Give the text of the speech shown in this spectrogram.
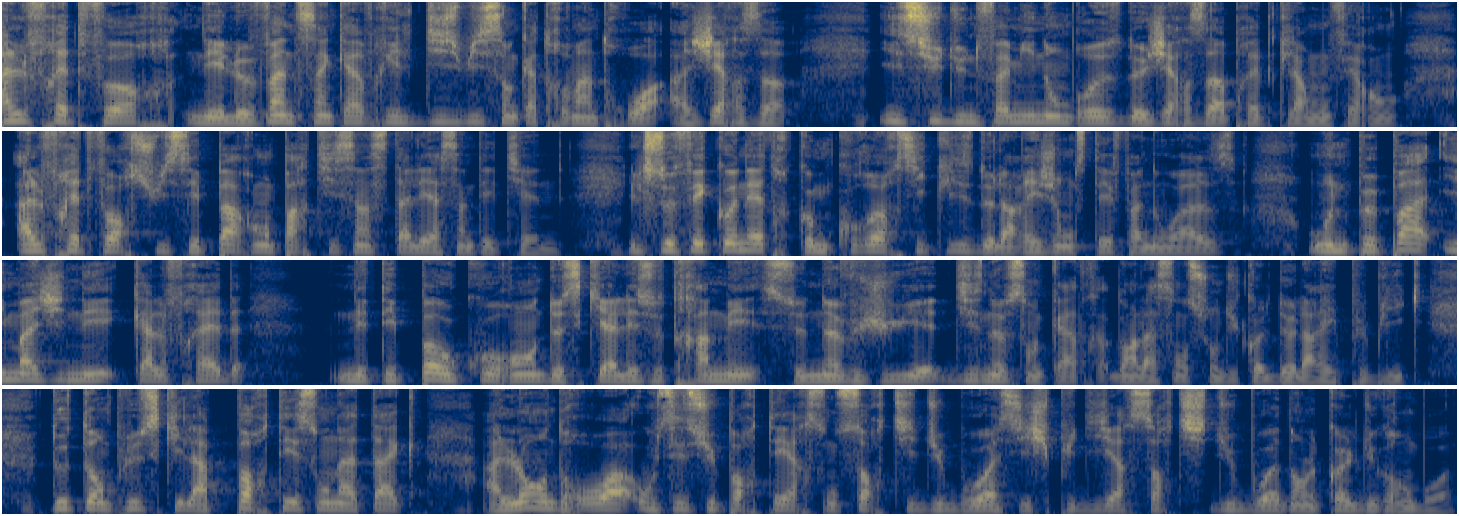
Alfred Faure, né le 25 avril 1883 à Gerza, issu d'une famille nombreuse de Gerza près de Clermont-Ferrand, Alfred Faure suit ses parents partis s'installer à Saint-Étienne. Il se fait connaître comme coureur cycliste de la région stéphanoise. On ne peut pas imaginer qu'Alfred n'était pas au courant de ce qui allait se tramer ce 9 juillet 1904 dans l'ascension du col de la République, d'autant plus qu'il a porté son attaque à l'endroit où ses supporters sont sortis du bois, si je puis dire, sortis du bois dans le col du Grand Bois.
